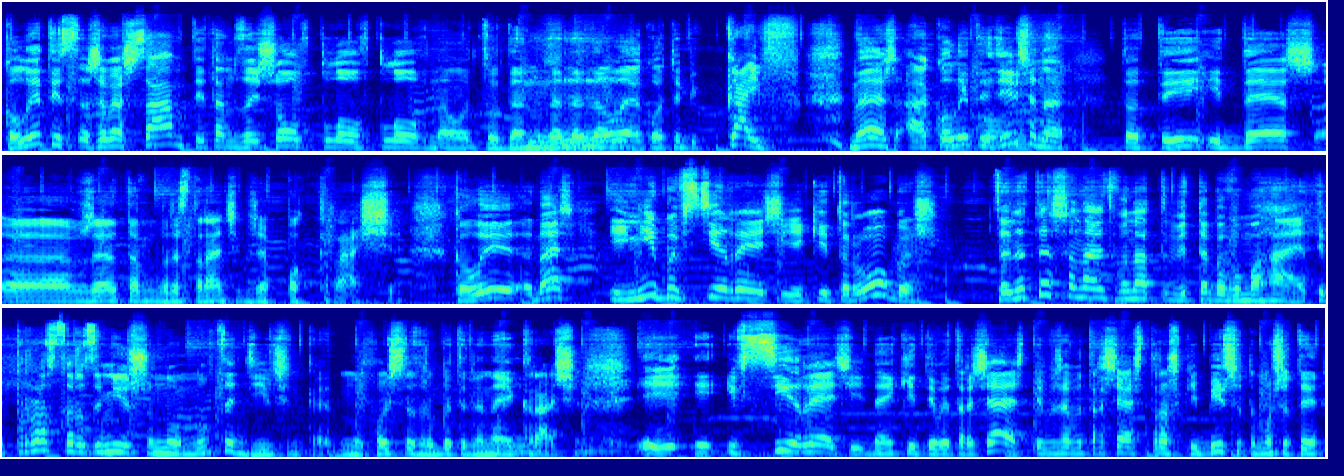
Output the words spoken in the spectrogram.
Коли ти живеш сам, ти там зайшов плов-плов на оту, на, недалеко, тобі кайф. Знаєш, а коли ти Ніколи дівчиною, то ти йдеш е, вже там в ресторанчик вже покраще. Коли, знаєш, і ніби всі речі, які ти робиш. Це не те, що навіть вона від тебе вимагає. Ти просто розумієш, що ну, ну це дівчинка, ну хочеться зробити для неї краще. І, і, і всі речі, на які ти витрачаєш, ти вже витрачаєш трошки більше, тому що ти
